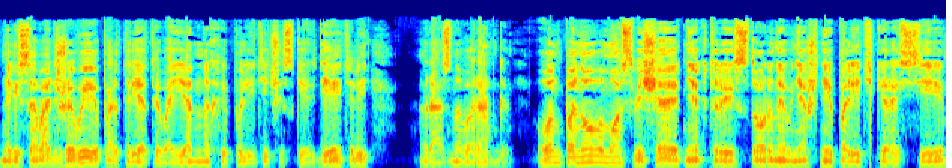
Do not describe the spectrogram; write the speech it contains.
нарисовать живые портреты военных и политических деятелей разного ранга. Он по-новому освещает некоторые стороны внешней политики России,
